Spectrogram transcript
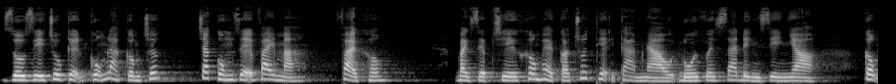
Dù gì Chu Kiện cũng là công chức, chắc cũng dễ vay mà, phải không? Bạch Diệp Trì không hề có chút thiện cảm nào đối với gia đình gì nhỏ. Cộng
